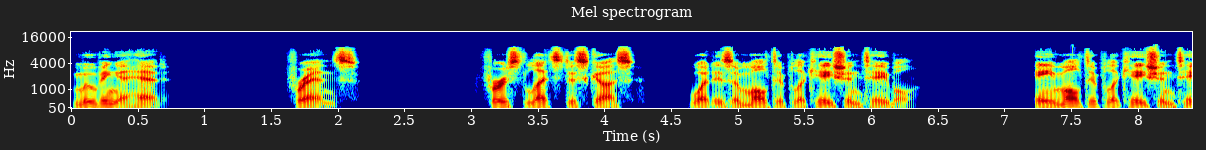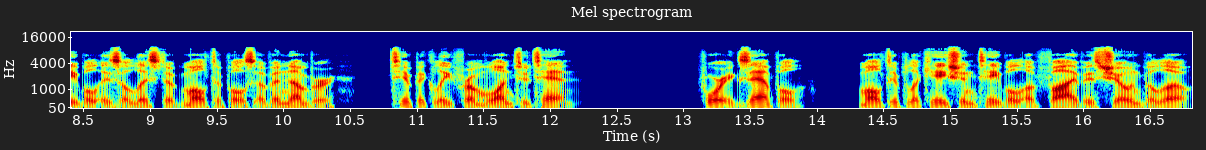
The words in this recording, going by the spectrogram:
Moving ahead. Friends. First let's discuss, what is a multiplication table? A multiplication table is a list of multiples of a number, typically from 1 to 10. For example, multiplication table of 5 is shown below.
